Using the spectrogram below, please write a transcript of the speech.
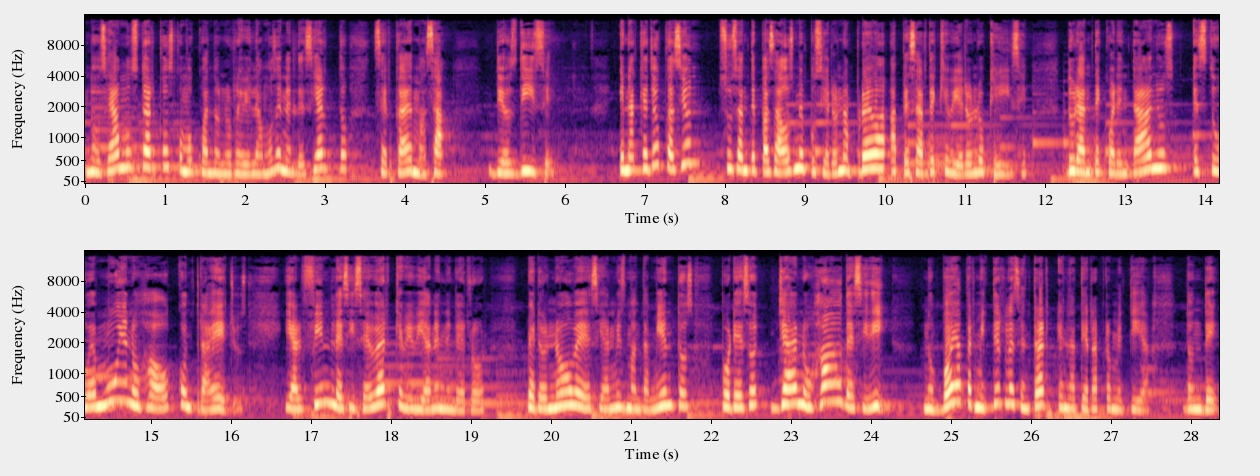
no seamos tercos como cuando nos rebelamos en el desierto cerca de Masá. Dios dice, en aquella ocasión sus antepasados me pusieron a prueba a pesar de que vieron lo que hice. Durante 40 años estuve muy enojado contra ellos y al fin les hice ver que vivían en el error, pero no obedecían mis mandamientos, por eso ya enojado decidí, no voy a permitirles entrar en la tierra prometida, donde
